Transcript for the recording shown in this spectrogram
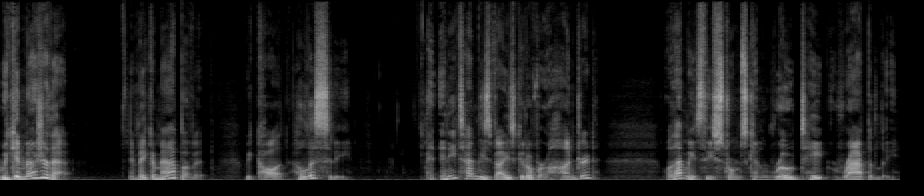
We can measure that and make a map of it. We call it helicity. And anytime these values get over 100, well, that means these storms can rotate rapidly.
